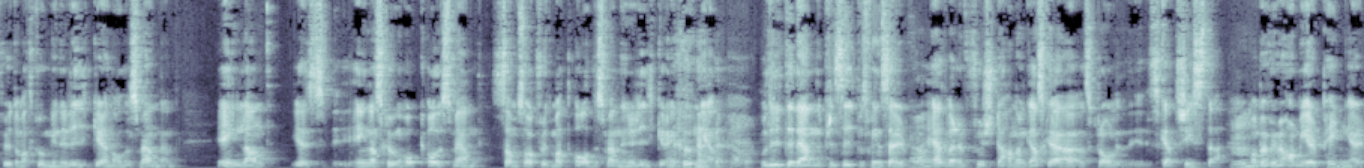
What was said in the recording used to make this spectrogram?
förutom att kungen är rikare än adelsmännen. England Englands kung och adelsmän samma sak förutom att adelsmännen är rikare än kungen. och det är lite den principen som finns här. Ja. Edvard den första, han har en ganska skral skattkista. Mm. Man behöver ha mer pengar.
